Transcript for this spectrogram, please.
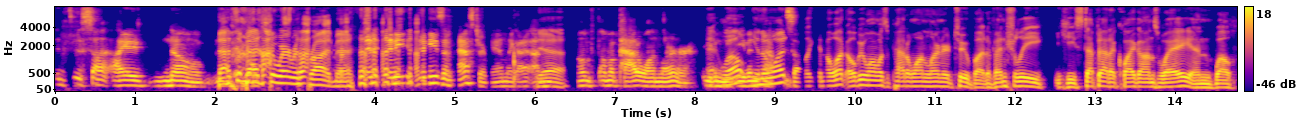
it's, it's, I know That's a badge to wear with pride, man. Denny, Denny, Denny's a master, man. Like I, I'm, yeah. I'm, I'm a Padawan learner. Eh, well, you know now, what? so- Like you know what, Obi Wan was a Padawan learner too, but eventually he stepped out of Qui Gon's way, and well,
